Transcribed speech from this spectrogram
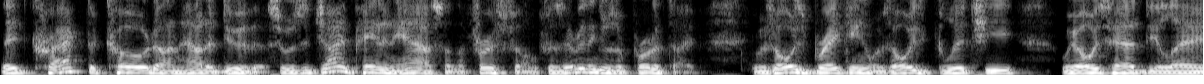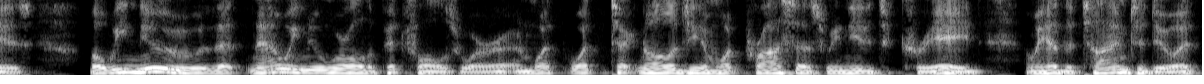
They'd cracked the code on how to do this. It was a giant pain in the ass on the first film because everything was a prototype. It was always breaking, it was always glitchy, we always had delays. But we knew that now we knew where all the pitfalls were and what, what technology and what process we needed to create. And we had the time to do it.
